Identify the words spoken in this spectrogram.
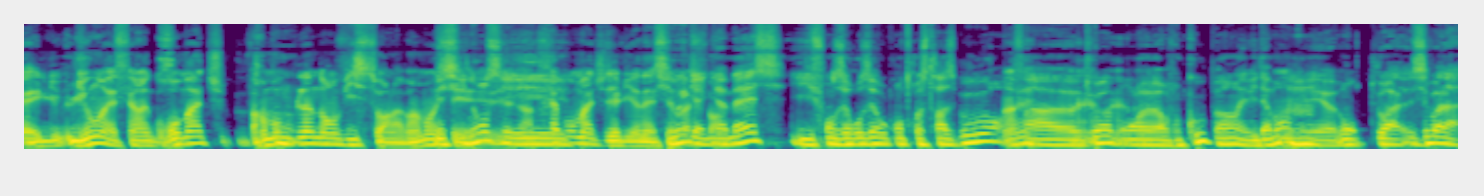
Et Lyon avait fait un gros match, vraiment Mm. plein d'envie ce soir-là. Vraiment, Mais c'est sinon, c'est- un très bon match des Lyonnais. c'est Sinon, ils gagnent à Metz, ils font 0-0 contre Strasbourg. Ouais, enfin, euh, ouais, tu vois, ouais. bon, euh, en coupe, hein, évidemment. Mhm. Mais euh, bon, tu vois, c'est voilà.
